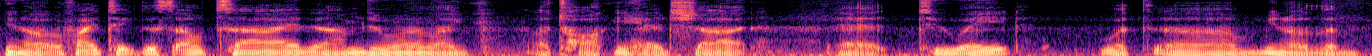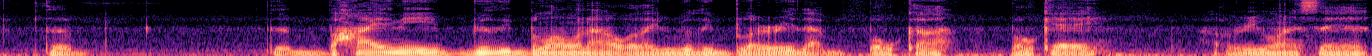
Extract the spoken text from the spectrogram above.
you know, if I take this outside and I'm doing like a talking head shot at 2.8 with um, you know the the the behind me really blown out like really blurry that bokeh bokeh however you want to say it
